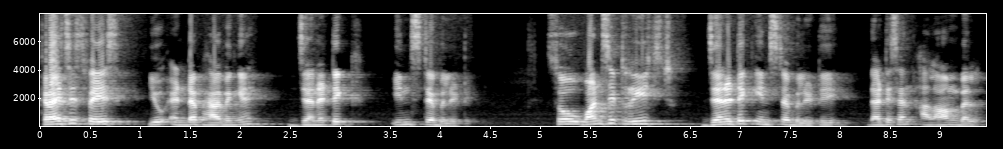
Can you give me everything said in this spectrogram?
Crisis phase you end up having a genetic instability. So once it reached genetic instability that is an alarm bell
